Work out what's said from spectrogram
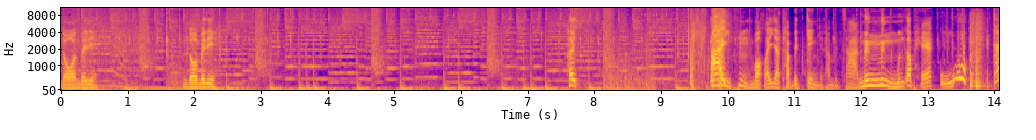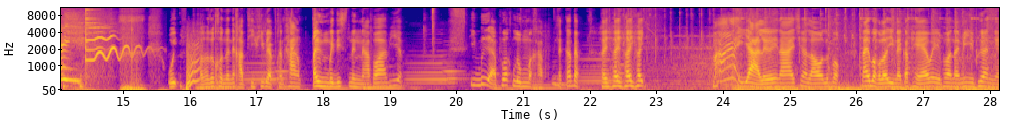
โดนไปดิ โดนไปดิ เฮ้ย ตาย บอกแล้วอย่าทำเป็นเก่ง อย่าทำเป็นซ่าหนึ่งหนึ่งมึงก็แพ้กูไอ้ไก่อุ้ยขอโทษทุกคนด้วยนะครับ ที่พี่แบบค่อนข้างตึงไปนิดนึงนะเพราะว่าพี่แบบพี่เบื่อพวกลุมอะครับแล้วก็แบบเฮ้ยเฮ้ยเฮ้ยเฮ้ยไม่อย่าเลยนายเชื่อเราแล้วบอกนายบอกเราอีกนายก็แพ้เว้ยเพราะนายไม่มีเพื่อนไง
